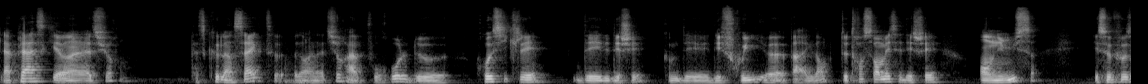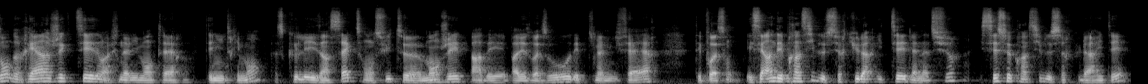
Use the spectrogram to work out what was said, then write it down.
la place qu'il a dans la nature, parce que l'insecte, dans la nature, a pour rôle de recycler des, déchets, comme des, fruits, par exemple, de transformer ces déchets en humus et ce faisant de réinjecter dans la chaîne alimentaire des nutriments parce que les insectes sont ensuite euh, mangés par des, par des oiseaux, des petits mammifères, des poissons. Et c'est un des principes de circularité de la nature. C'est ce principe de circularité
